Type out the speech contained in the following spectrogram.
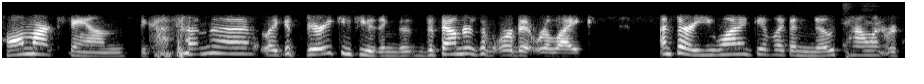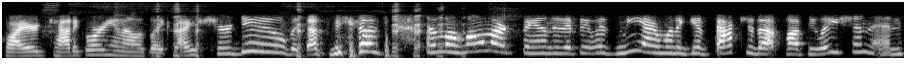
Hallmark fans, because I'm a, like it's very confusing. The, the founders of Orbit were like, I'm sorry, you want to give like a no talent required category? And I was like, I sure do, but that's because I'm a Hallmark fan. And if it was me, I want to give back to that population. And,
